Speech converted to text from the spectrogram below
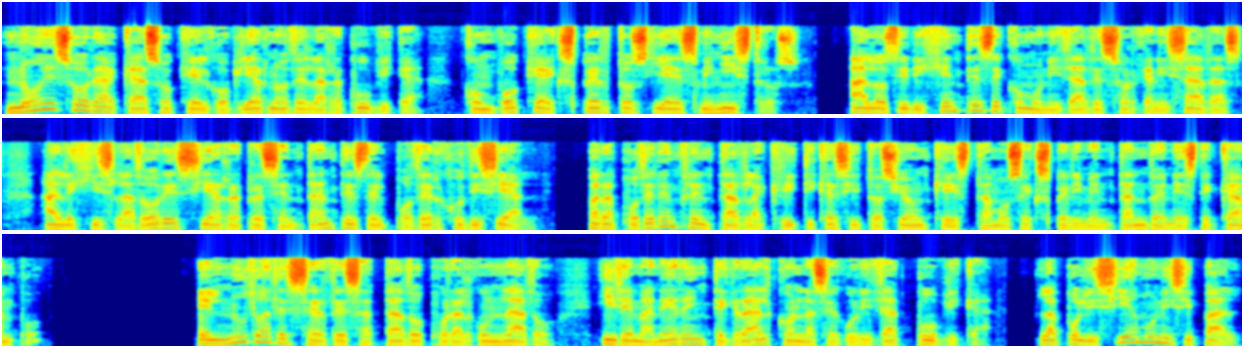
¿No es hora acaso que el gobierno de la República convoque a expertos y exministros, a los dirigentes de comunidades organizadas, a legisladores y a representantes del Poder Judicial, para poder enfrentar la crítica situación que estamos experimentando en este campo? El nudo ha de ser desatado por algún lado y de manera integral con la seguridad pública, la policía municipal,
